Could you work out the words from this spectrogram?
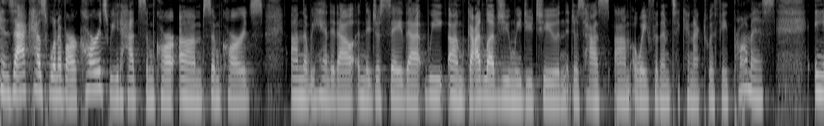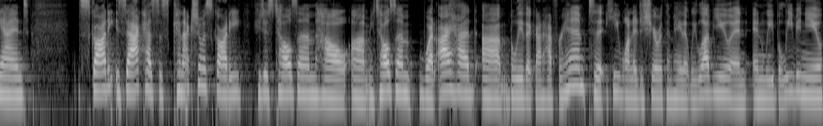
And Zac has one of our cards. We had some car, um, some cards um, that we handed out, and they just say that we um, God loves you, and we do too. And it just has um, a way for them to connect with Faith Promise. And Scotty, Zac has this connection with Scotty. He just tells him how um, he tells him what I had um, believed that God had for him. To he wanted to share with him, hey, that we love you and and we believe in you.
